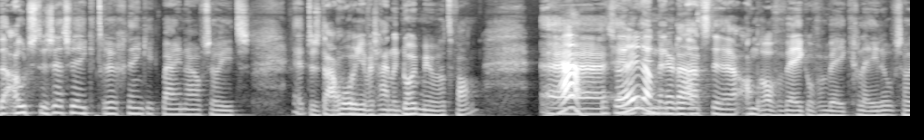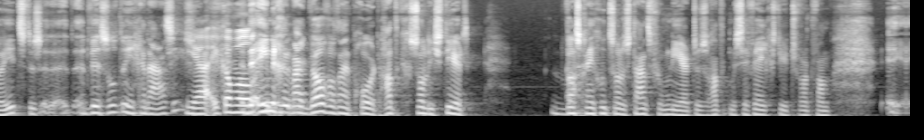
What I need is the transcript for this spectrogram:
de oudste zes weken terug, denk ik bijna, of zoiets. Eh, Dus daar hoor je waarschijnlijk nooit meer wat van. Ja, Eh, dat is wel en- lang en de laatste anderhalve week of een week geleden of zoiets. Dus het, het wisselt in gradaties. ja, ik kan wel... De enige waar ik wel wat heb gehoord, had ik gesolliciteerd. Was geen goed sollicitatieformulier, dus had ik mijn cv gestuurd. Soort van, eh,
